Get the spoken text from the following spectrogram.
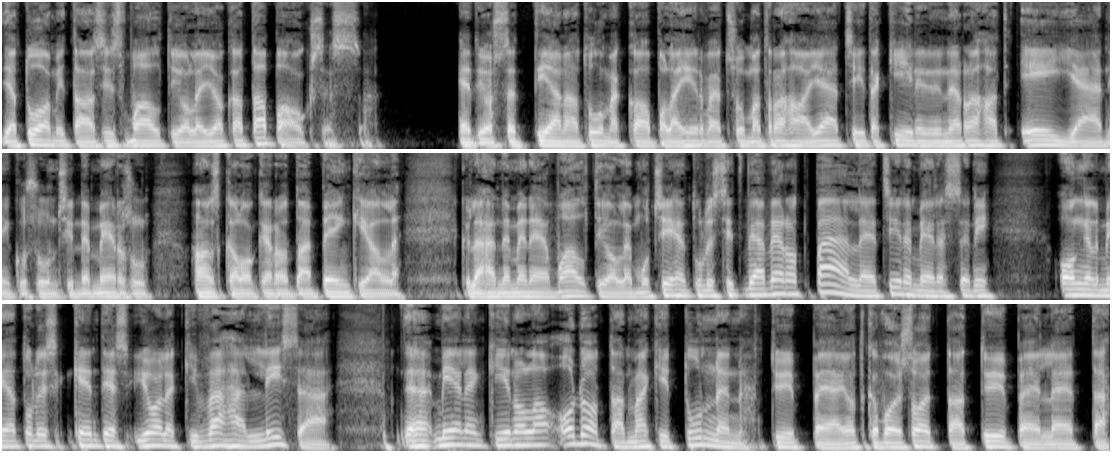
ja tuomitaan siis valtiolle joka tapauksessa. Että jos sä tienaat huumekaupalla hirveät summat rahaa, jäät siitä kiinni, niin ne rahat ei jää niin kuin sun sinne Mersun hanskalokeroon tai penkialle. Kyllähän ne menee valtiolle, mutta siihen tulisi sitten vielä verot päälle. Et siinä mielessä niin ongelmia tulisi kenties joillekin vähän lisää. Mielenkiinnolla odotan, mäkin tunnen tyyppejä, jotka voi soittaa tyypeille, että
